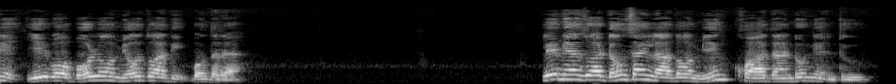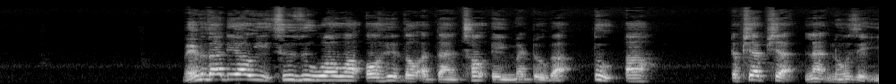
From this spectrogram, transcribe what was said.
နှင့်ရေပေါ်ဘောလုံးမျောသွားသည့်ပုံတရံလင်းမြန်စွာဒုံဆိုင်လာသောမြင်းခွာတန်တို့နှင့်အတူ မေမသားတယောက်ဤစူးစူးဝါးဝါအော်ဟစ်သောအတန်၆အိမ်မက်တို့ကသူ့အားတစ်ဖြက်ဖြက်လန့်နိုးစေ၏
